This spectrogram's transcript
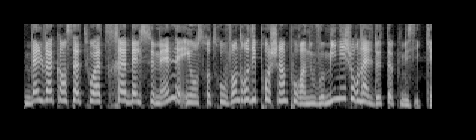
Belles vacances à toi, très belle semaine et on se retrouve vendredi prochain pour un nouveau mini-journal de Top Musique.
